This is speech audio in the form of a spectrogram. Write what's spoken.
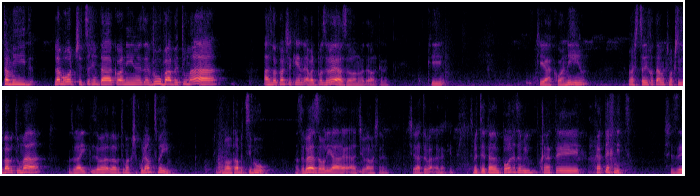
תמיד, למרות שצריכים את הכהנים וזה, והוא בא בטומאה, אז לא כל שכן, אבל פה זה לא יעזור לנו הדבר כזה. כי, כי הכהנים, מה שצריך אותם, כשזה בא בטומאה, אז אולי זה בא בטומאה כשכולם טמאים. כשטומאה הותרה בציבור. אז זה לא יעזור לי התשובה, מה שאני אומר. שאלה טובה, לא יודע, כן. זאת אומרת, אתה פורח את זה מבחינת, מבחינת טכנית, שזה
